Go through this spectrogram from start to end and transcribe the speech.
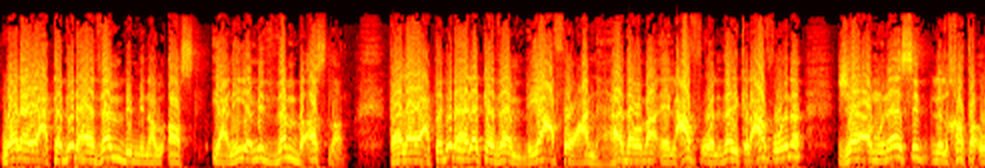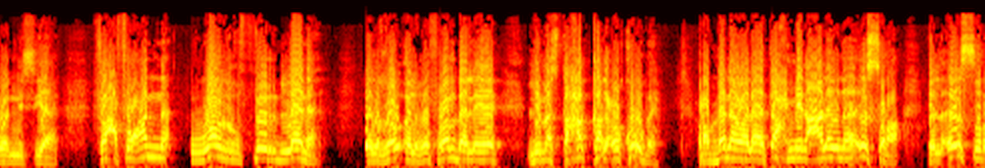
ولا يعتبرها ذنب من الأصل. يعني هي مش ذنب أصلا فلا يعتبرها لك ذنب يعفو عنها. هذا هو العفو ولذلك العفو هنا جاء مناسب للخطأ والنسيان. فاعفو عنا واغفر لنا. الغفران ده لإيه؟ لما استحق العقوبة. ربنا ولا تحمل علينا إصرا. الإصر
